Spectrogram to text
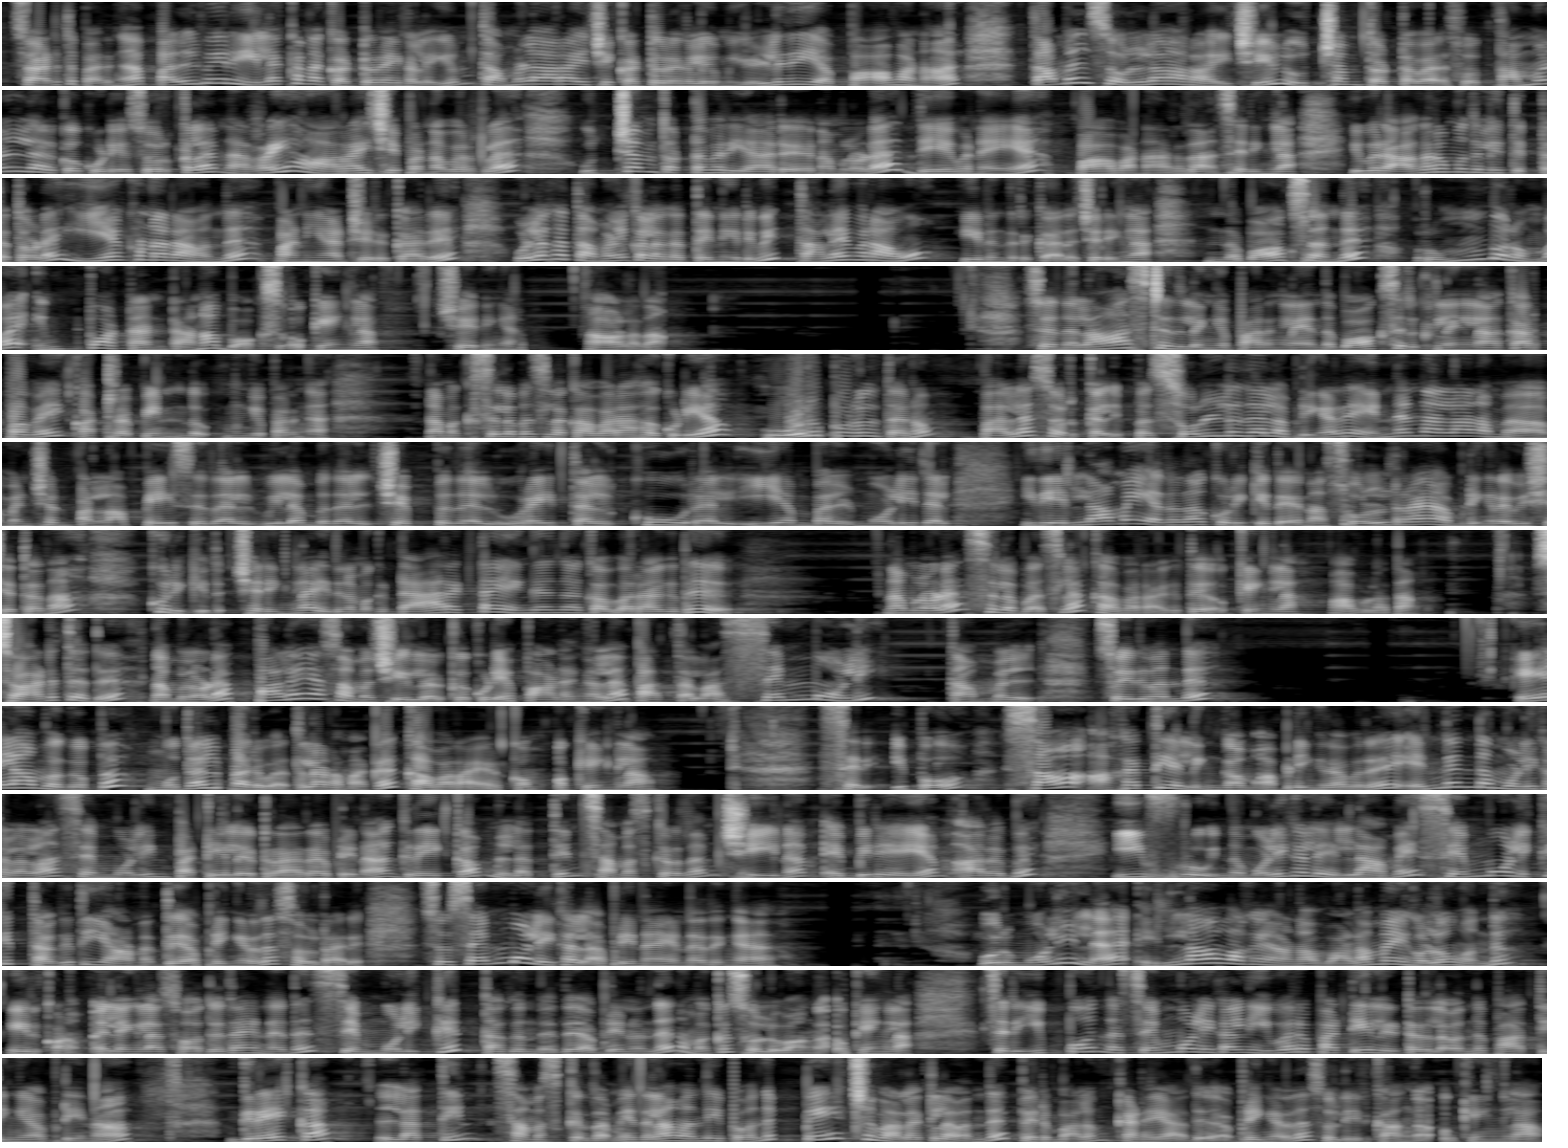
ஸோ அடுத்து பாருங்கள் பல்வேறு இலக்கண கட்டுரைகளையும் தமிழ் ஆராய்ச்சி கட்டுரைகளையும் எழுதிய பாவனார் தமிழ் சொல்லாராய்ச்சியில் உச்சம் தொட்டவர். ஸோ தமிழில் இருக்கக்கூடிய சொற்களை நிறைய ஆராய்ச்சி பண்ணவரில் உச்சம் தொட்டவர் யார்? நம்மளோட தேவநேய பாவனார் தான். சரிங்களா? இவர் அகரமுதலி திட்டத்தோட இயக்குனராக வந்து பணியாற்றியிருக்காரு. உலக தமிழ் கழகத்தை நிறுவி தலைவராகவும் இருந்திருக்காரு. சரிங்களா? இந்த பாக்ஸ் வந்து ரொம்ப ரொம்ப இம்பார்ட்டண்ட்டான பாக்ஸ் ஓகேங்களா சரிங்க. அவ்வளோதான் ஸோ இந்த லாஸ்ட் இதில் இங்கே பாருங்களேன் இந்த பாக்ஸ் இருக்கு இல்லைங்களா? கற்பவை கற்றபின். இந்த இங்கே பாருங்கள் நமக்கு சிலபஸில் கவர் ஆகக்கூடிய ஒரு பொருள் தரும் பல சொற்கள். இப்போ சொல்லுதல் அப்படிங்கிறத என்னென்னலாம் நம்ம மென்ஷன் பண்ணலாம்? பேசுதல் விளம்புதல் செப்புதல் உரைத்தல் கூறல் இயம்பல் மொழிதல். இது எல்லாமே எதை தான் குறிக்குது? நான் சொல்கிறேன் அப்படிங்கிற விஷயத்த தான் குறிக்குது. சரிங்களா? இது நமக்கு டைரெக்டாக எங்கெங்கே கவர் ஆகுது? நம்மளோட சிலபஸில் கவர் ஆகுது ஓகேங்களா அவ்வளோதான் ஸோ அடுத்தது நம்மளோட பழைய சமச்சீரில் இருக்கக்கூடிய பாடங்களில் பார்த்தலாம் செம்மொழி தமிழ். ஸோ இது வந்து ஏழாம் வகுப்பு முதல் பருவத்தில் நமக்கு கவர் ஆகிருக்கும் ஓகேங்களா சரி இப்போது சா அகத்தியலிங்கம் அப்படிங்கிறவர் எந்தெந்த மொழிகளெல்லாம் செம்மொழின்னு பட்டியலிடுறாரு அப்படின்னா கிரேக்கம் லத்தீன் சமஸ்கிருதம் சீனம் எபிரேயம் அரபு ஈஃப்ரூ இந்த மொழிகள் எல்லாமே செம்மொழிக்கு தகுதியானது அப்படிங்கிறத சொல்கிறாரு ஸோ செம்மொழிகள் அப்படின்னா என்னதுங்க? ஒரு மொழியில் எல்லா வகையான வளமைகளும் வந்து இருக்கணும். இல்லைங்களா? ஸோ அதுதான் என்னது? செம்மொழிக்கு தகுந்தது அப்படின்னு வந்து நமக்கு சொல்லுவாங்க. ஓகேங்களா? சரி இப்போது இந்த செம்மொழிகள்னு இவர் பட்டியலிட்டதில் வந்து பார்த்தீங்க அப்படின்னா கிரேக்கம் லத்தீன் சமஸ்கிருதம். இதெல்லாம் வந்து இப்போ வந்து பேச்சு வழக்கில் வந்து பெரும்பாலும் கிடையாது அப்படிங்கிறத சொல்லியிருக்காங்க. ஓகேங்களா?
